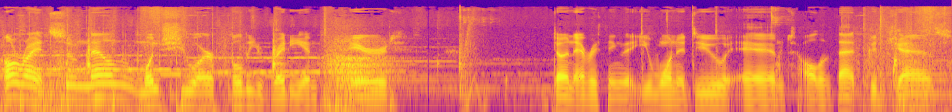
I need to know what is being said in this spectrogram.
Alright, so now once you are fully ready and prepared, done everything that you want to do and all of that good jazz,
